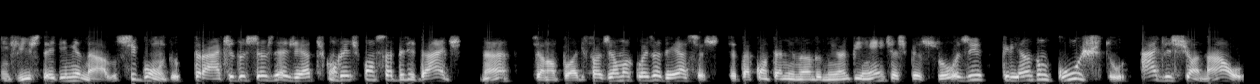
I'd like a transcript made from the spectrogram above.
em vista de eliminá-lo. Segundo, trate dos seus dejetos com responsabilidade, né? Você não pode fazer uma coisa dessas. Você está contaminando o meio ambiente, as pessoas e criando um custo adicional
